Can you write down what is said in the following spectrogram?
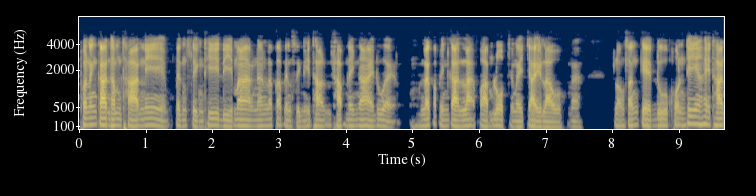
เพราะนั้นการทำทานนี่เป็นสิ่งที่ดีมากนะแล้วก็เป็นสิ่งที่ทำทำได้ง่ายด้วย แล้วก็เป็นการละความโลภจากในใจเรานะ ลองสังเกตดูคนที่ให้ทาน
